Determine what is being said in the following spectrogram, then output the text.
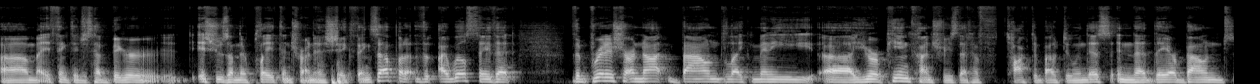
Um, I think they just have bigger issues on their plate than trying to shake things up. But the, I will say that the British are not bound like many uh, European countries that have talked about doing this, in that they are bound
